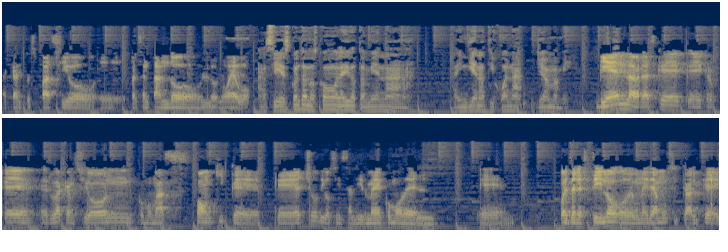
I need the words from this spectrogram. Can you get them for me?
acá en tu espacio eh, presentando lo nuevo. Así es, cuéntanos cómo le ha ido también a, Indiana Tijuana, Llámame. Bien, la verdad es que creo que es la canción como más funky que, he hecho, digo, sin salirme como del, eh, pues del estilo o de una idea musical que,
